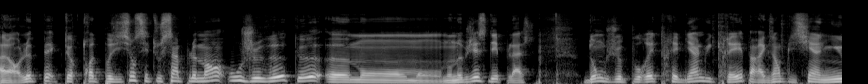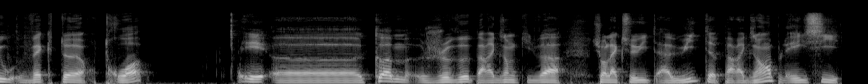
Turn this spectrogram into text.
Alors, le vecteur 3 de position, c'est tout simplement où je veux que euh, mon, objet se déplace. Donc, je pourrais très bien lui créer, par exemple, ici un new vecteur 3. Et euh, comme je veux par exemple qu'il va sur l'axe 8 à 8 par exemple, et ici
